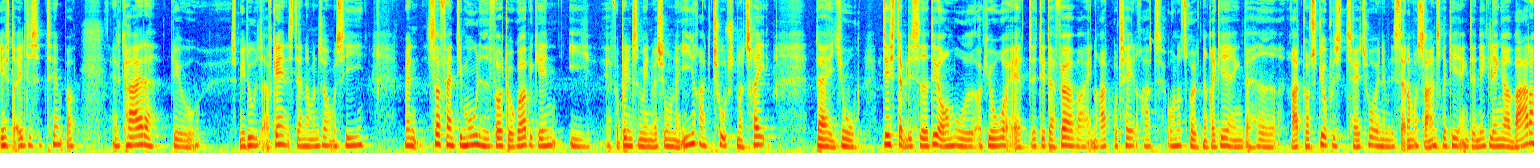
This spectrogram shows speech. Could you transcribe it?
efter 11. september. Al-Qaida blev smidt ud af Afghanistan, når man så må sige. Men så fandt de mulighed for at dukke op igen i øh, forbindelse med invasionen af Irak 2003, der jo destabiliserede det område og gjorde, at øh, det der før var en ret brutal, ret undertrykkende regering, der havde ret godt styr på sit territorium, nemlig Saddam Husseins regering, den ikke længere var der,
